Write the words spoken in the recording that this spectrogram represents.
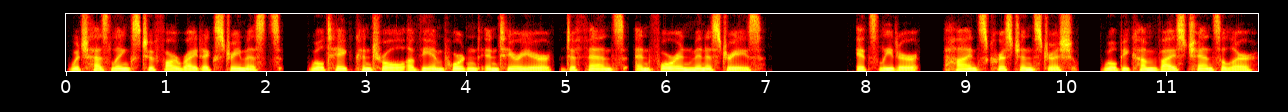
which has links to far-right extremists, will take control of the important interior, defense and foreign ministries. Its leader, Heinz Christian Strache, will become vice-chancellor.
